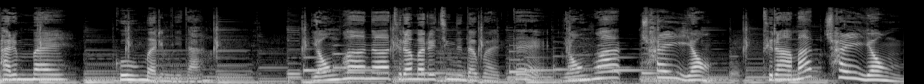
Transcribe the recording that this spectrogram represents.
바른말, 고운말입니다. 영화나 드라마를 찍는다고 할 때 영화 촬영, 드라마 촬영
